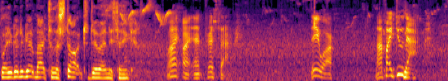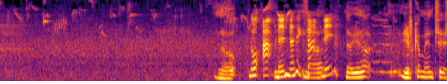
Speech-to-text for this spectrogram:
Well, you've got to get back to the start to do anything. Right, right, then press that. There you are. Now if I do that, No, not happening, nothing's no, happening. no, you're not. You've come in into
